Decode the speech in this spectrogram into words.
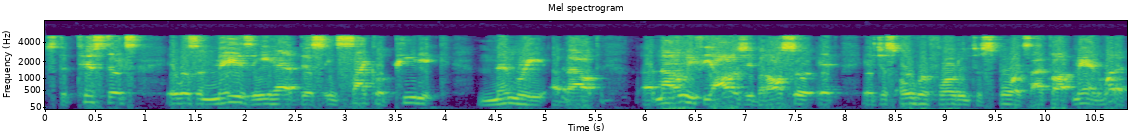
statistics. it was amazing. He had this encyclopedic memory about uh, not only theology, but also it it just overflowed into sports. I thought, man, what a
